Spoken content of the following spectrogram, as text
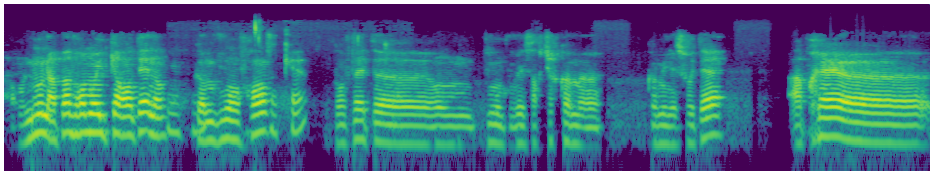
alors, nous, on n'a pas vraiment une quarantaine, hein, Mhm. comme vous en France. Ok. En fait, euh, on, tout le monde pouvait sortir comme, euh, comme il le souhaitait. Après, euh,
